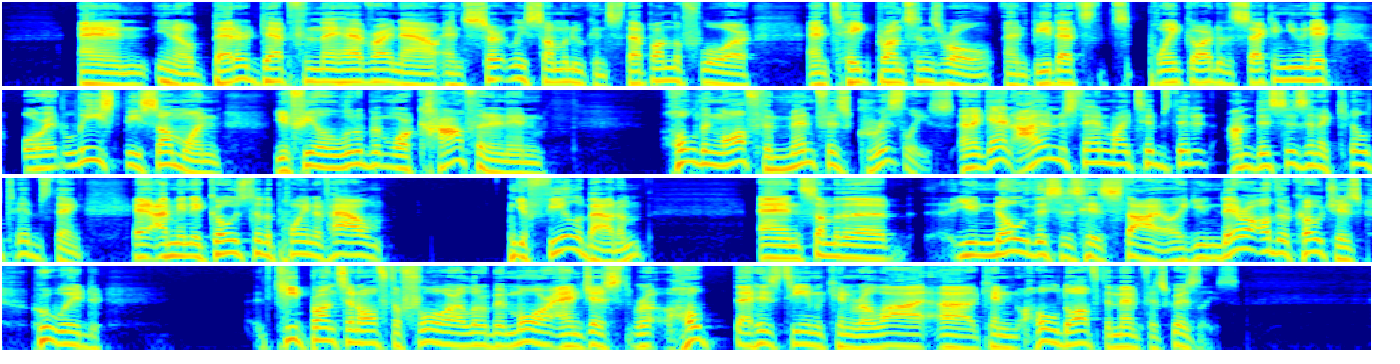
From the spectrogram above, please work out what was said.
and, you know, better depth than they have right now, and certainly someone who can step on the floor and take Brunson's role and be that point guard of the second unit, or at least be someone you feel a little bit more confident in holding off the Memphis Grizzlies. And again, I understand why Thibs did it. Um, this isn't a kill Thibs thing. I mean, it goes to the point of how you feel about him and some of the you know this is his style. Like you, there are other coaches who would keep Brunson off the floor a little bit more and just re- hope that his team can rely uh, can hold off the Memphis Grizzlies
